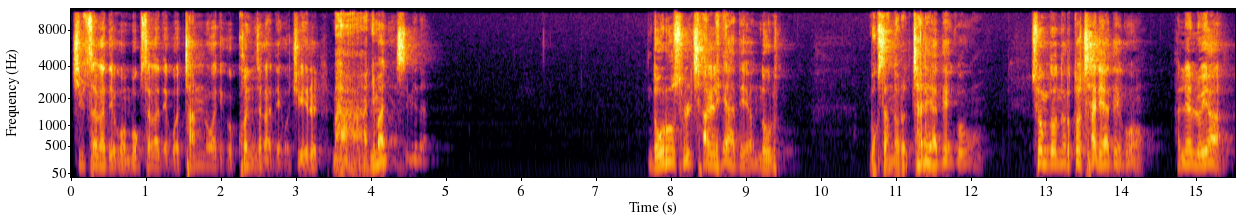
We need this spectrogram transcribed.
집사가 되고 목사가 되고 장로가 되고 권사가 되고 주의를 많이 많이 했습니다. 노릇을 잘 해야 돼요 노릇. 목사 노릇 잘해야 되고 성도 노릇도 잘해야 되고 할렐루야.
